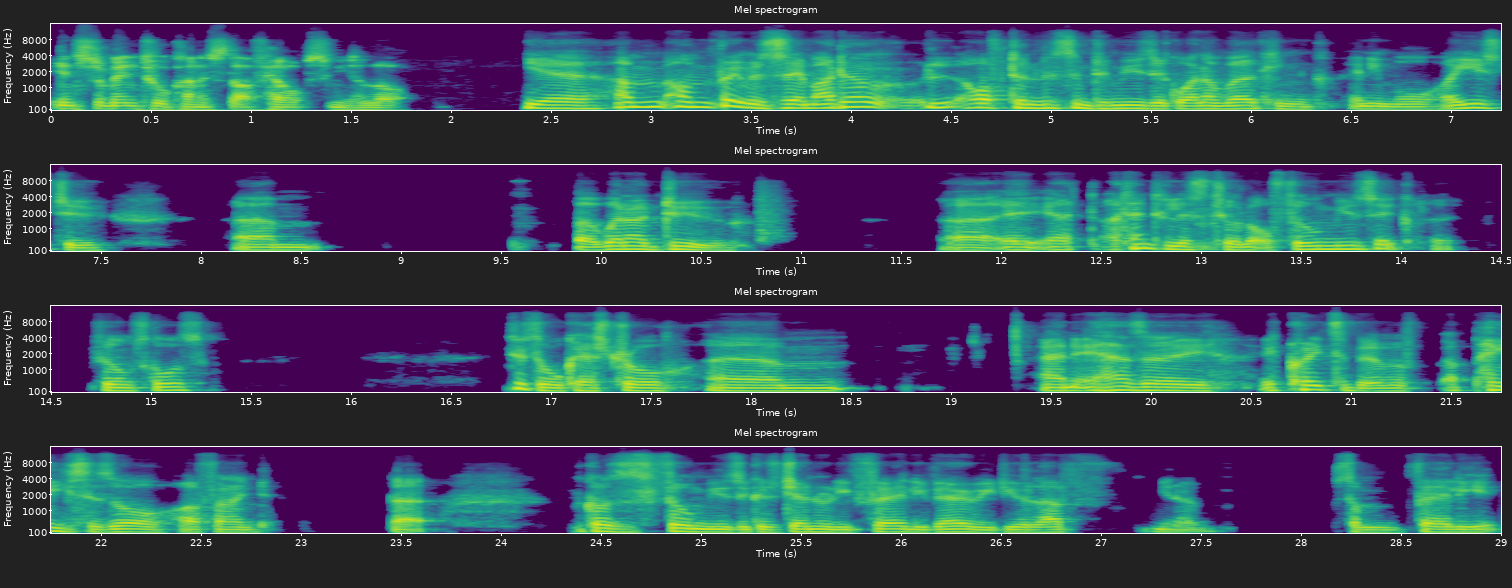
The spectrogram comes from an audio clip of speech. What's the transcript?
instrumental kind of stuff helps me a lot. Yeah, I'm I'm pretty much the same. I don't often listen to music while I'm working anymore. I used to. Um, but when I do, uh, I, I, tend to listen to a lot of film music, film scores, just orchestral, um, and it has a it creates a bit of a, a pace as well. I find that because film music is generally fairly varied, you'll have you know some fairly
